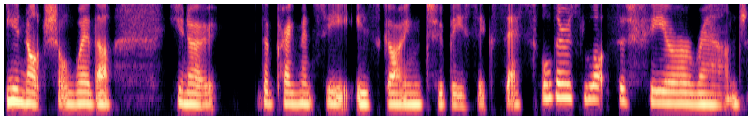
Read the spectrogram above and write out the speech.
You're not sure whether, you know, the pregnancy is going to be successful. There is lots of fear around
